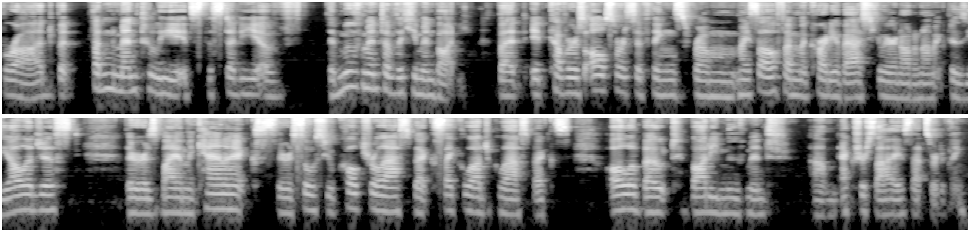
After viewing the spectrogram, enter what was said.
broad, but fundamentally, it's the study of the movement of the human body but it covers all sorts of things from myself. I'm a cardiovascular and autonomic physiologist. There's biomechanics, there's sociocultural aspects, psychological aspects, all about body movement, um, exercise, that sort of thing.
